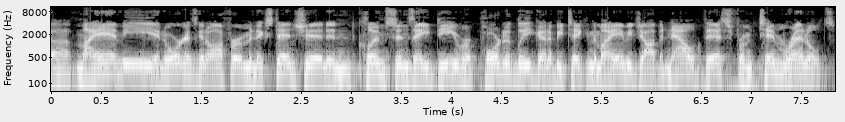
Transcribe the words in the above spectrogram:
uh, Miami, and Oregon's going to offer him an extension, and Clemson's AD reportedly going to be taking the Miami job. And now this from Tim Reynolds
